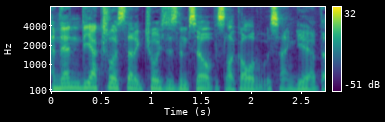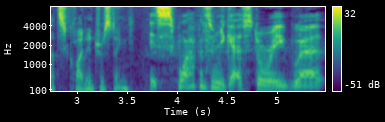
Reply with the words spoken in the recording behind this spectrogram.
And then the actual aesthetic choices themselves, like Oliver was saying, yeah, that's quite interesting. It's what happens when you get a story where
